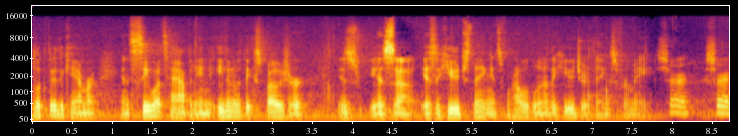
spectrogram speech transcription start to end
look through the camera and see what's happening even with exposure is is uh, is a huge thing it's probably one of the huger things for me Sure, sure.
